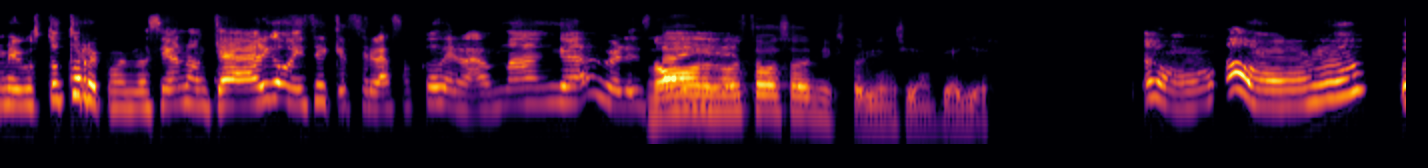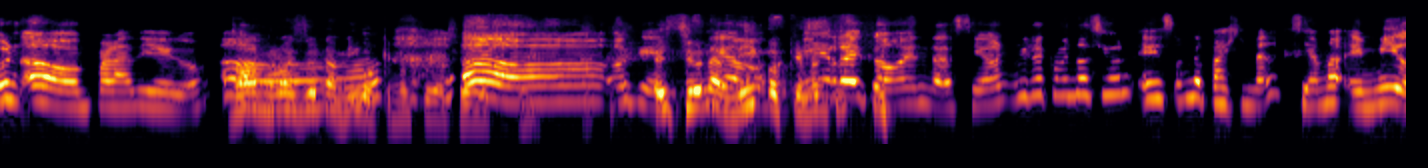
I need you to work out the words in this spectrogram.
Me gustó tu recomendación, aunque algo me dice que se la sacó de la manga, pero está No, no, no, está basada en mi experiencia de ayer. Oh, oh, un oh para Diego. No, no, no, es de un Oh. amigo que no quiere hacer Ah, ok. Es de un sigamos. amigo que no Mi quiere- recomendación, mi recomendación es una página que se llama Emil,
